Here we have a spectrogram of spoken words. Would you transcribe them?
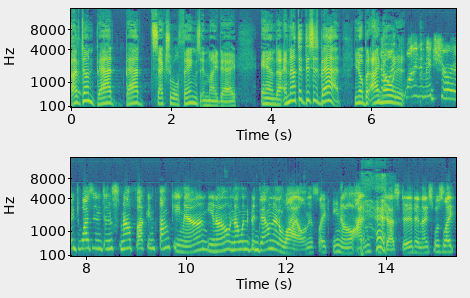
I've done bad bad sexual things in my day, and uh, and not that this is bad, you know. But I know no, it I wanted to make sure it wasn't didn't smell fucking funky, man. You know, no one had been down there in a while, and it's like, you know, I'm congested, and I just was like,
